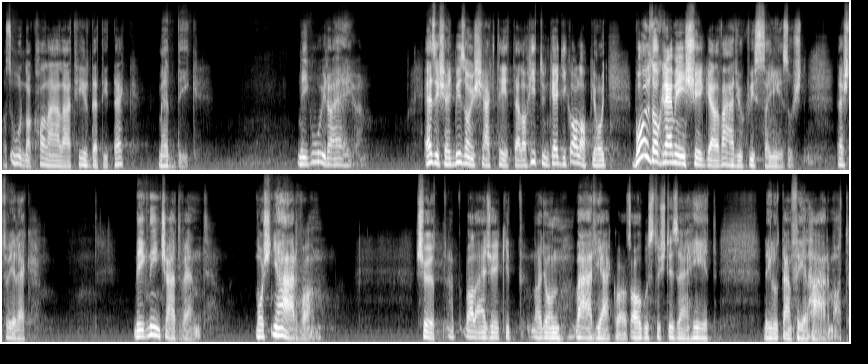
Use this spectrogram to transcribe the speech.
az Úrnak halálát hirdetitek, meddig? Míg újra eljön. Ez is egy bizonyságtétel, a hitünk egyik alapja, hogy boldog reménységgel várjuk vissza Jézust. Testvérek, még nincs advent. Most nyár van. Sőt, hát Balázsék itt nagyon várják az augusztus 17 délután fél hármat.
